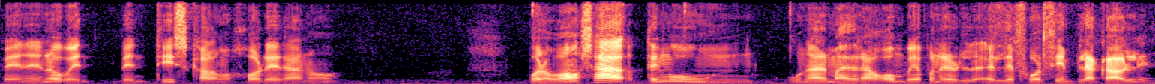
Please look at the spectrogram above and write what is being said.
Veneno, ventisca a lo mejor era, ¿no? Bueno, vamos a... Tengo un, un alma de dragón. Voy a poner el de fuerza implacable.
